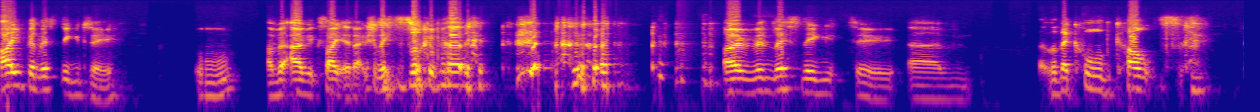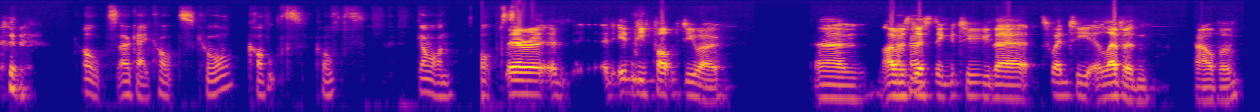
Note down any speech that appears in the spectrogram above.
I've been listening to. Ooh, I'm, I'm excited actually to talk about it. I've been listening to. Um, well, they're called cults. cults, Okay, cults, Cool. cults, cults. Go on. Colts. They're a, an, an indie pop duo. Um, I was Okay. listening to their 2011 album,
